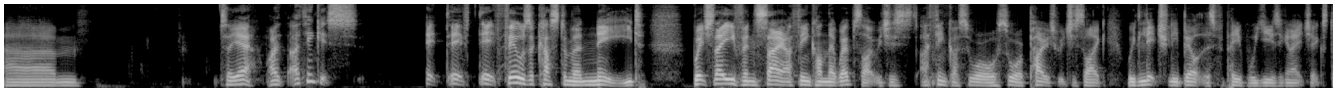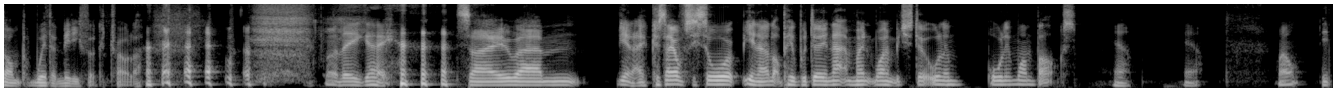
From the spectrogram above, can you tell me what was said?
Um, so yeah, I, I think it's it, it it feels a customer need, which they even say I think on their website, which is I think I saw or saw a post which is like we literally built this for people using an HX Stomp with a MIDI foot controller. Well, there you go. so um, you know, because they obviously saw you know a lot of people doing that and went, why don't we just do it all in all in one box? yeah. Yeah. Well, it,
